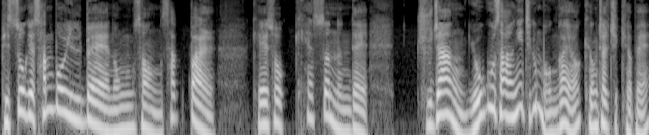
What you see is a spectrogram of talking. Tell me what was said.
빗속의 삼보일배 농성 삭발 계속 했었는데 주장 요구 사항이 지금 뭔가요? 경찰 직협에?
